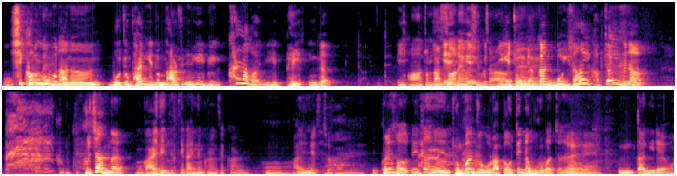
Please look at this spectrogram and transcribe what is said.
어, 시커먼. 거보다는 뭐 좀 밝게 좀 나을 수 이게, 이게 칼라가 이게 베이 그러니까 이, 아, 좀 낯서네요, 이게, 진짜. 그- 이게 좀 네. 약간 뭐 이상하게 갑자기 그냥 그, 렇지 않나요? 뭔가 아이덴티티가 있는 그런 색깔 어, 아니겠죠? 네. 그래서 일단은 전반적으로 아까 어땠냐 물어봤잖아요. 네. 네. 음, 딱 이래요.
